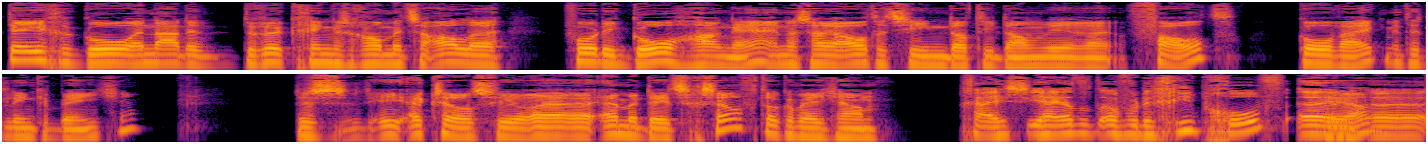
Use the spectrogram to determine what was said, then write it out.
tegengoal en na de druk gingen ze gewoon met z'n allen voor die goal hangen. En dan zou je altijd zien dat hij dan weer eh, valt. Koolwijk met het linkerbeentje. Dus Excelsior, eh Emmen deed zichzelf het ook een beetje aan. Gijs, jij had het over de griepgolf. En Ja. eh,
